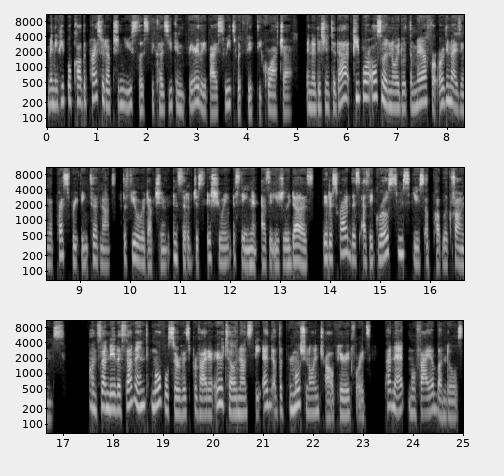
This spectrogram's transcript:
Many people called the price reduction useless because you can barely buy sweets with 50 kwacha. In addition to that, people were also annoyed with the MERA for organizing a press briefing to announce the fuel reduction instead of just issuing a statement as it usually does. They described this as a gross misuse of public funds. On Sunday the 7th, mobile service provider Airtel announced the end of the promotional and trial period for its Panet Mofaya bundles.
